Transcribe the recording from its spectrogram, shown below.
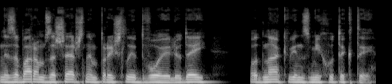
Незабаром за Шершнем прийшли двоє людей, однак він зміг утекти.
